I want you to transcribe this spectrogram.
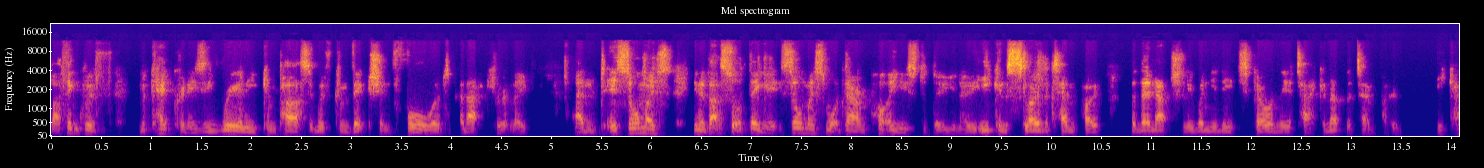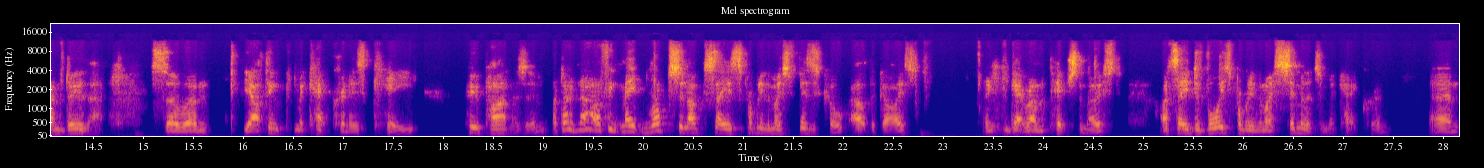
But I think with McEachran, is he really can pass it with conviction forward and accurately. And it's almost, you know, that sort of thing. It's almost what Darren Potter used to do. You know, he can slow the tempo, but then actually, when you need to go on the attack and up the tempo, he can do that. So, um, yeah, I think McEachran is key. Who partners him? I don't know. I think Robson, I'd say, is probably the most physical out of the guys and can get around the pitch the most. I'd say Devoy's probably the most similar to McEachran. Um,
